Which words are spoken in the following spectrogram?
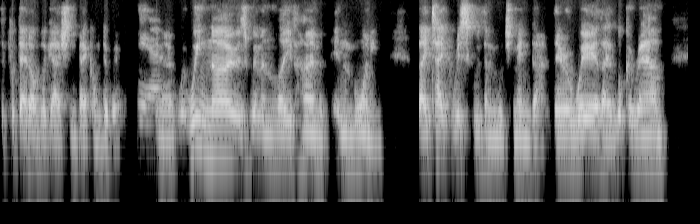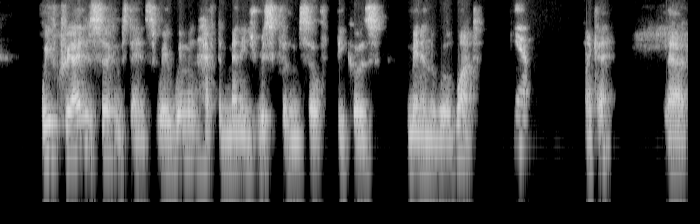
to put that obligation back onto women. Yeah. You know, we know as women leave home in the morning, they take risk with them which men don't. They're aware, they look around. We've created a circumstance where women have to manage risk for themselves because men in the world won't. Yeah. Okay. Now,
